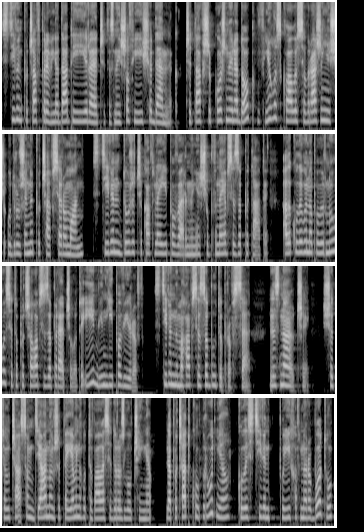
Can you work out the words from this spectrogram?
Стівен почав переглядати її речі та знайшов її щоденник. Читавши кожний рядок, в нього склалося враження, що у дружини почався роман. Стівен дуже чекав на її повернення, щоб в неї все запитати. Але коли вона повернулася, то почала все заперечувати, і він їй повірив. Стівен намагався забути про все, не знаючи що тим часом Діана вже таємно готувалася до розлучення. На початку грудня, коли Стівен поїхав на роботу,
